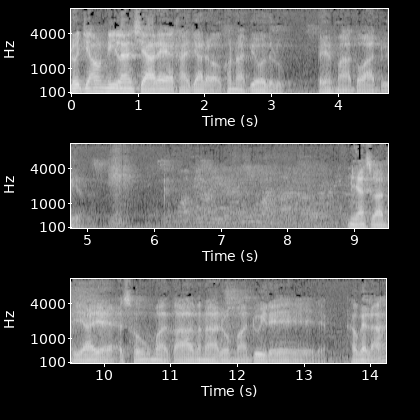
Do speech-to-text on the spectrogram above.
လွတ်ကြောင်းနီလန်းရှာတဲ့အခါကျတော့ခုနပြောသလိုဘယ်မှာသွားတွေ့ရ မြတ်စွာဘုရားရဲ့အဆုံးအမသာသနာတော်မှာတွေ့တယ်တဲ့ဟုတ်ကဲ့လား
